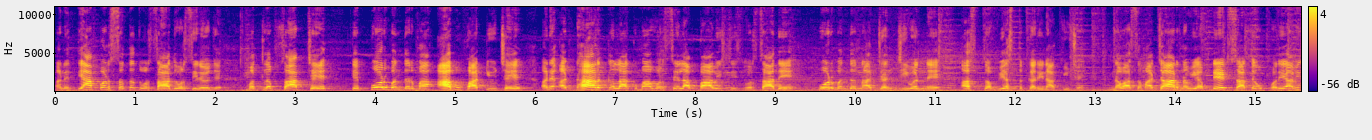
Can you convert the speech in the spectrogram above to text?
અને ત્યાં પણ સતત વરસાદ વરસી રહ્યો છે. મતલબ સાફ છે કે પોરબંદરમાં આબ ફાટ્યું છે અને અઢાર કલાકમાં વરસેલા બાવીસ વરસાદે પોરબંદરના જનજીવનને અસ્તવ્યસ્ત કરી નાખ્યું છે. નવા સમાચાર, નવી અપડેટ સાથે હું ફરી આવીશ.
